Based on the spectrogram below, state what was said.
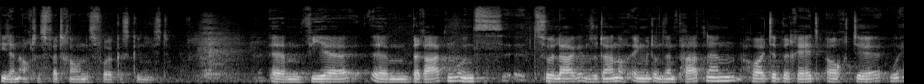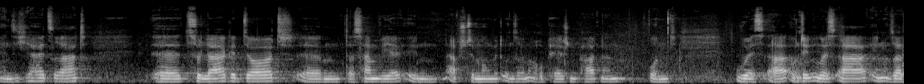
die dann auch das Vertrauen des Volkes genießt. Ähm, wir ähm, beraten uns zur Lage im Sudan auch eng mit unseren Partnern. Heute berät auch der UN-Sicherheitsrat äh, zur Lage dort. Ähm, das haben wir in Abstimmung mit unseren europäischen Partnern und USA und den USA in unserer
